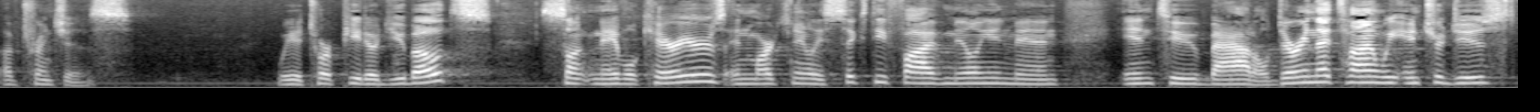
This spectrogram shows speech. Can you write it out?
of trenches. We had torpedoed U boats, sunk naval carriers, and marched nearly 65 million men into battle. During that time, we introduced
